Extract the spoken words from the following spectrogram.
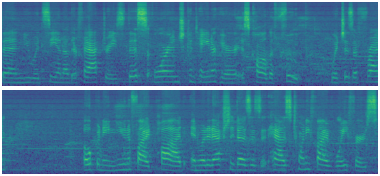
than you would see in other factories. This orange container here is called a FOUP, which is a front opening unified pod and what it actually does is it has 25 wafers.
